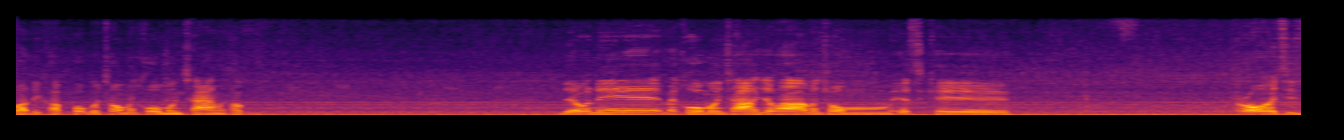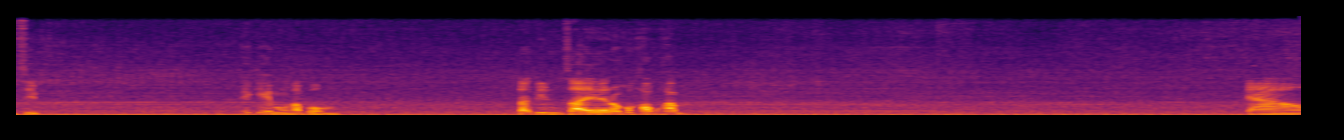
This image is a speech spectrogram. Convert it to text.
วัสดีครับพบกับช่องแมคโครเมืองช้างนะครับ เดี๋ยววันนี้แมคโครเมืองช้างจะพามาชม SK 140 XM ครับผมตักดินใส่รบอคอปครับแก้ว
